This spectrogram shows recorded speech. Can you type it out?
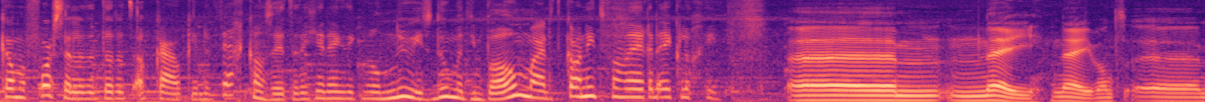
ik, kan me voorstellen dat, dat het elkaar ook in de weg kan zitten. Dat je denkt, ik wil nu iets doen met die boom, maar dat kan niet vanwege de ecologie. Ehm, nee, nee, want ehm,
